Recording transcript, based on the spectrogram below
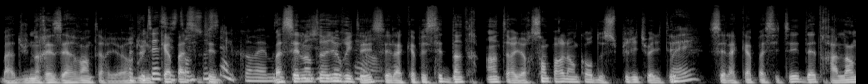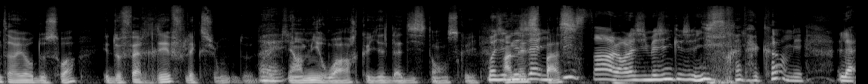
bah, d'une réserve intérieure, Écoutez, d'une capacité. sociale, quand même. Bah, c'est l'intériorité, c'est la capacité d'être intérieur. Sans parler encore de spiritualité, Ouais. c'est la capacité d'être à l'intérieur de soi et de faire réflexion, de, de- Ouais. qu'il y ait un miroir, qu'il y ait de la distance. qu'il y ait- Moi, j'ai un déjà espace. une piste. hein. Alors là, j'imagine que Jenny sera d'accord. Mais la-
